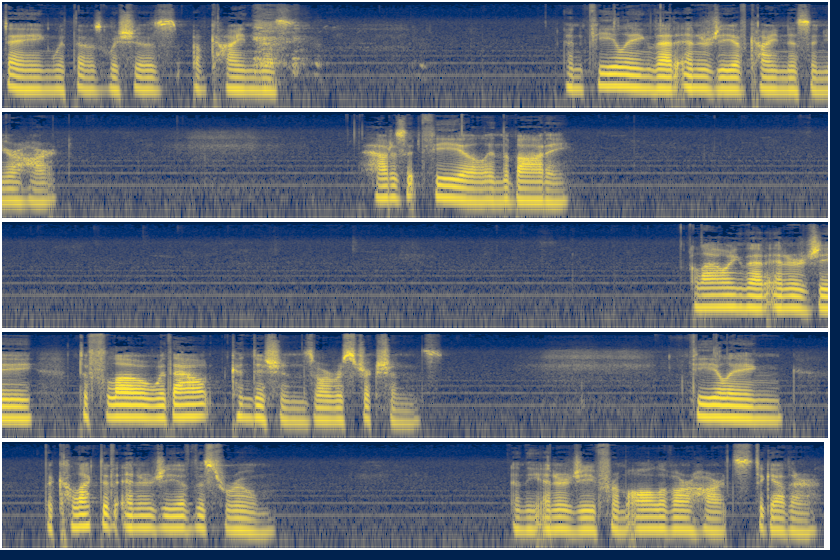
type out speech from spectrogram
Staying with those wishes of kindness and feeling that energy of kindness in your heart. How does it feel in the body? Allowing that energy to flow without conditions or restrictions. Feeling the collective energy of this room and the energy from all of our hearts together.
